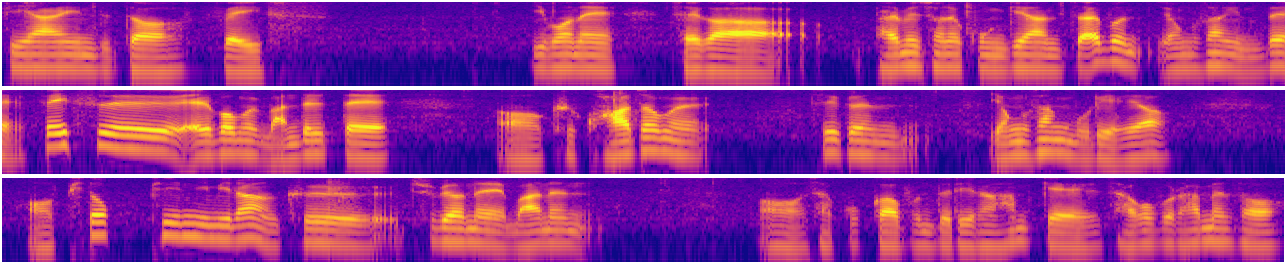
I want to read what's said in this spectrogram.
Behind the face. 이번에 제가 발매 전에 공개한 짧은 영상인데 FACE 앨범을 만들 때 어, 그 과정을 찍은 영상물이에요. 어, 피독 피디님이랑 그 주변에 많은 어, 작곡가 분들이랑 함께 작업을 하면서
